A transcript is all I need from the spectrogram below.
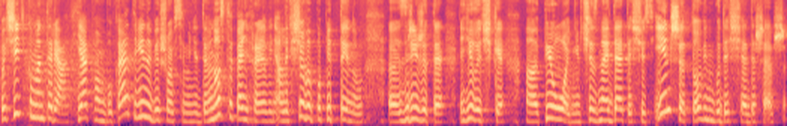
Пишіть в коментарях, як вам букет. Він обійшовся мені 95 гривень. Але якщо ви по підтинам е, зріжете гілочки е, піонів чи знайдете щось інше, то він буде ще дешевше.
